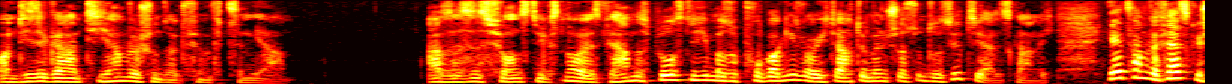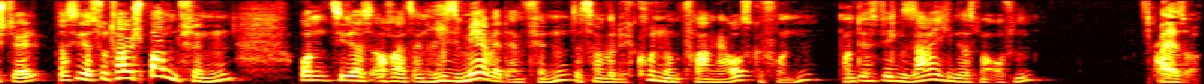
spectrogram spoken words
Und diese Garantie haben wir schon seit 15 Jahren. Also es ist für uns nichts Neues. Wir haben es bloß nicht immer so propagiert, weil ich dachte, Mensch, das interessiert sie alles gar nicht. Jetzt haben wir festgestellt, dass sie das total spannend finden und sie das auch als einen riesen Mehrwert empfinden. Das haben wir durch Kundenumfragen herausgefunden. Und deswegen sage ich Ihnen das mal offen. Also,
